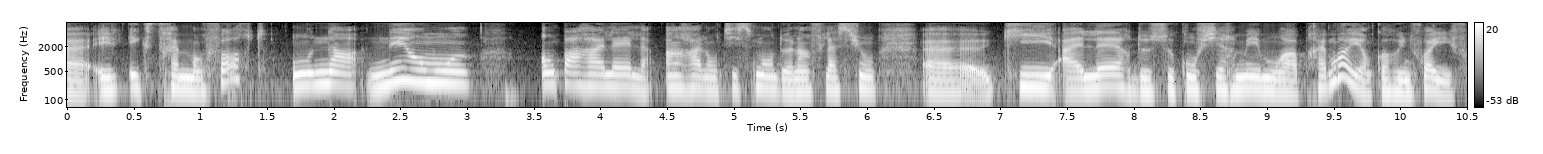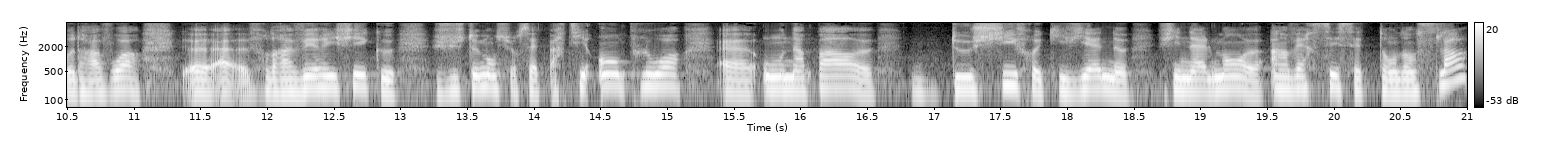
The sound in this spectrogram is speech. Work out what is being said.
euh, est extrêmement forte. On a néanmoins en parallèle un ralentissement de l'inflation euh, qui a l'air de se confirmer mois après mois. Et encore une fois, il faudra voir, euh, faudra vérifier que justement sur cette partie emploi, euh, on n'a pas de chiffres qui viennent finalement inverser cette tendance-là.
